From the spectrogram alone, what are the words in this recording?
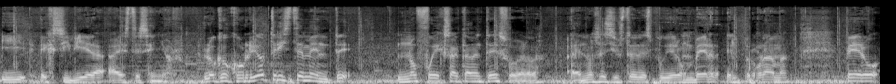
y exhibiera a este señor. Lo que ocurrió tristemente no fue exactamente eso, ¿verdad? Eh, no sé si ustedes pudieron ver el programa, pero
